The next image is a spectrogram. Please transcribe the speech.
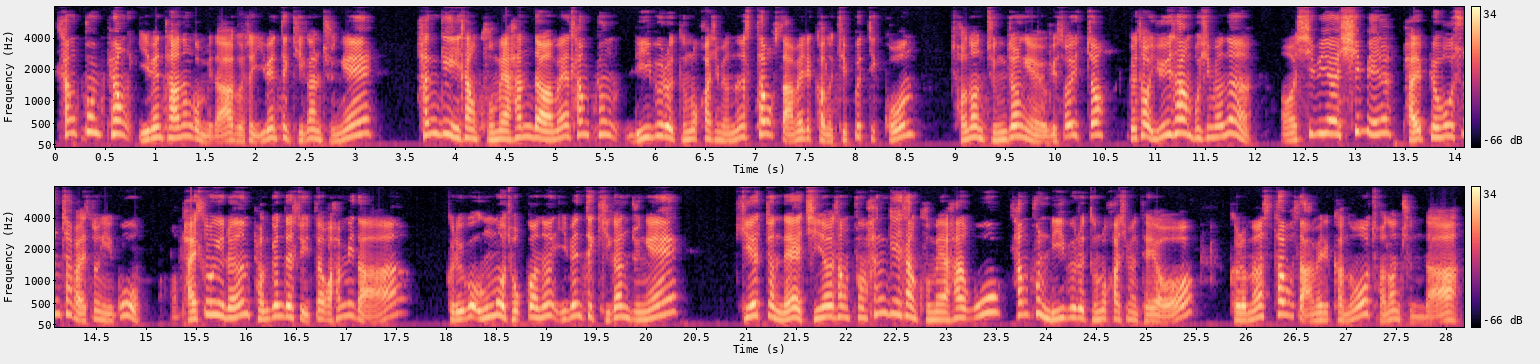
상품평 이벤트 하는 겁니다. 그래서 이벤트 기간 중에 한 개 이상 구매한 다음에 상품 리뷰를 등록하시면은 스타벅스 아메리카노 기프티콘 전원 증정이에요. 여기 써있죠? 그래서 유의사항 보시면은 어, 12월 10일 발표 후 순차 발송이고 어, 발송일은 변경될 수 있다고 합니다. 그리고 응모 조건은 이벤트 기간 중에 기획전 내 진열 상품 한 개 이상 구매하고 상품 리뷰를 등록하시면 돼요. 그러면 스타벅스 아메리카노 전원 준다.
